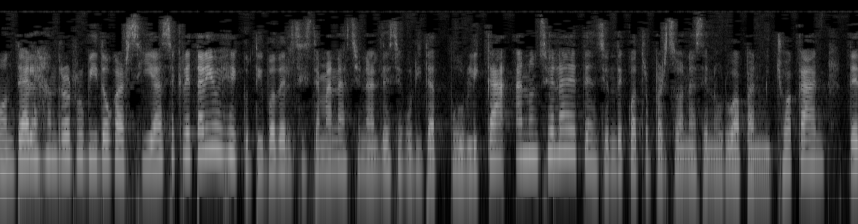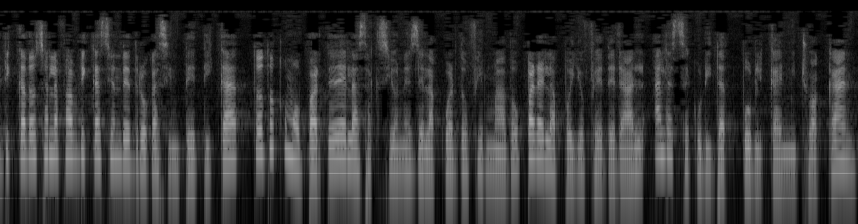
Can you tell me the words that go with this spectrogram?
Monte Alejandro Rubido García, secretario ejecutivo del Sistema Nacional de Seguridad Pública, anunció la detención de cuatro personas en Uruapan, Michoacán, dedicados a la fabricación de droga sintética, todo como parte de las acciones del acuerdo firmado para el apoyo federal a la seguridad pública en Michoacán.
